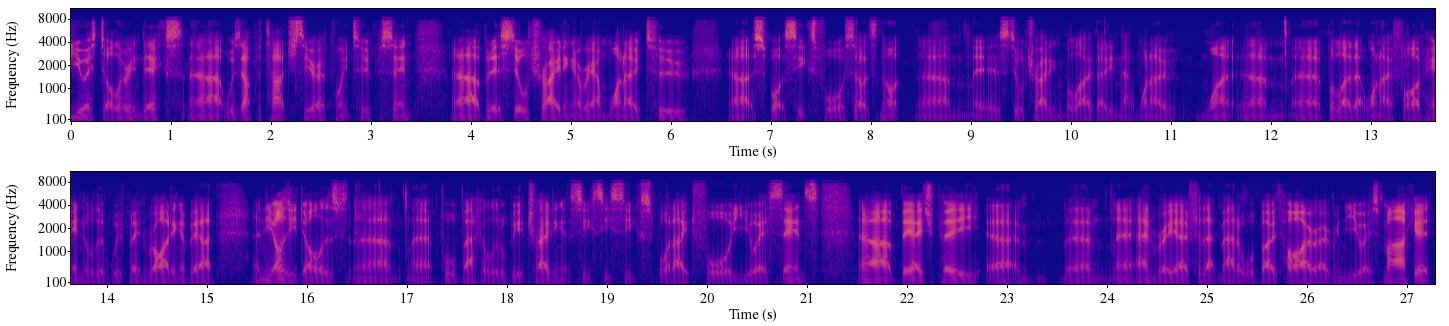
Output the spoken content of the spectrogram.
US dollar index uh, was up a touch, 0.2%, uh, but it's still trading around 102 uh, spot six four, so it's not um, it's still trading below that in that 10 one, um, uh, below that 105 handle that we've been writing about, and the Aussie dollars um, uh, pulled back a little bit, trading at 66.84 US cents. Uh, BHP uh, and um, uh, and Rio, for that matter, were both higher over in the US market,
